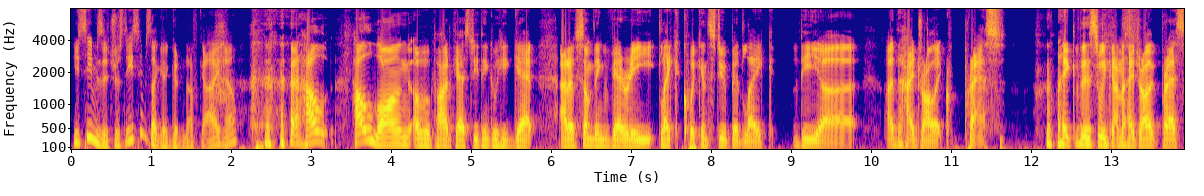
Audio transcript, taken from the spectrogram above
he seems interesting. He seems like a good enough guy. No, how how long of a podcast do you think we could get out of something very like quick and stupid like the uh, uh the hydraulic press like this week on the hydraulic press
